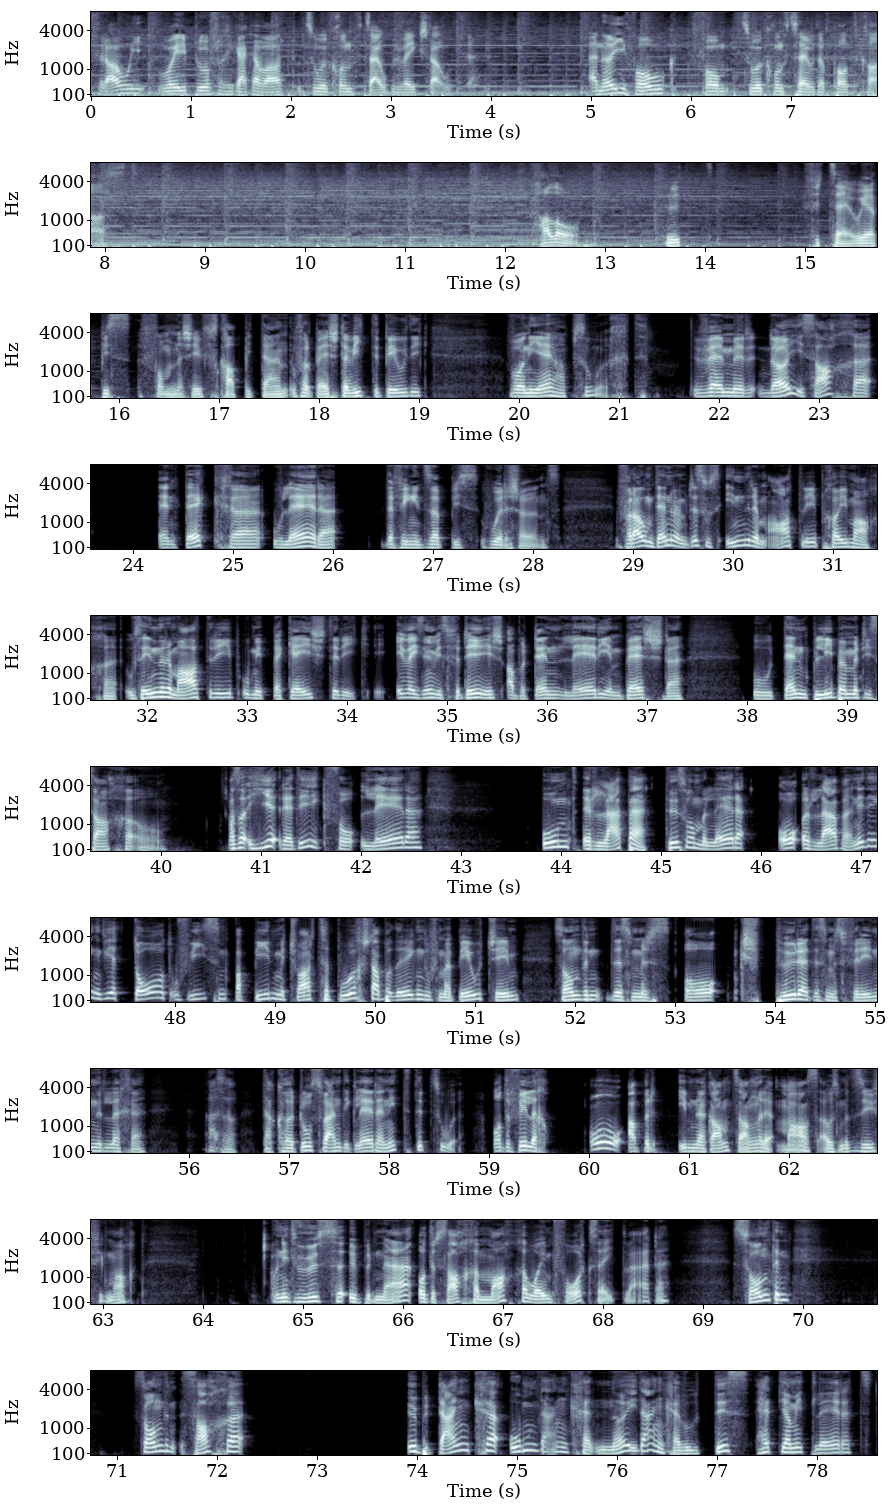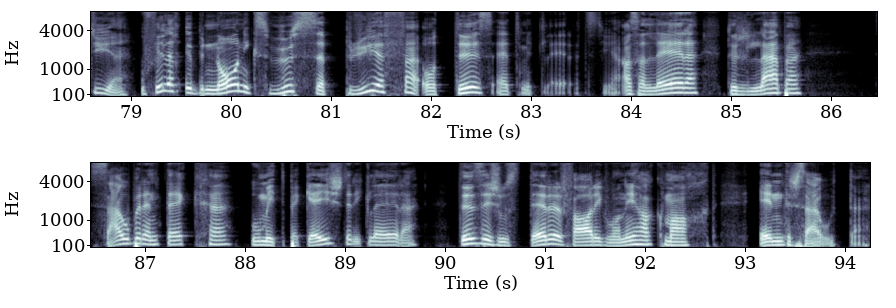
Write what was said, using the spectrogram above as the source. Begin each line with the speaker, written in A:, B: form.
A: für alle, die ihre berufliche Gegenwart und Zukunft selber gestalten wollen. Eine neue Folge vom Zukunftshelden Podcast. Hallo, heute erzähle ich etwas von einem Schiffskapitän auf der besten Weiterbildung, die ich je habe besucht Wenn wir neue Sachen entdecken und lernen, dann finde ich das etwas Schönes. Vor allem dann, wenn wir das aus innerem Antrieb machen können. Aus innerem Antrieb und mit Begeisterung. Ich weiß nicht, wie es für dich ist, aber dann lehre ich am besten. Und dann bleiben mir die Sachen auch. Also hier rede ich von Lehren und Erleben. Das, was wir lernen, auch erleben. Nicht irgendwie tot auf weißem Papier mit schwarzen Buchstaben oder irgend auf einem Bildschirm, sondern dass wir es auch spüren, dass wir es verinnerlichen. Also, da gehört auswendig Lernen nicht dazu. Oder vielleicht auch, aber in einem ganz anderen Maß, als man das häufig macht. Und nicht Wissen übernehmen oder Sachen machen, die ihm vorgesagt werden, sondern, sondern Sachen überdenken, umdenken, neu denken, weil das hat ja mit Lehren zu tun. Und vielleicht übernommtes Wissen prüfen, auch das hat mit Lehren zu tun. Also Lehren durch Leben, selber entdecken und mit Begeisterung lernen, das ist aus der Erfahrung, die ich gemacht habe, eher selten.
